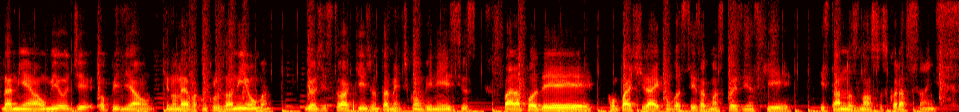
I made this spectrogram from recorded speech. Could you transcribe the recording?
da minha humilde opinião, que não leva a conclusão nenhuma. E hoje estou aqui juntamente com o Vinícius para poder compartilhar aí com vocês algumas coisinhas que estão nos nossos corações.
